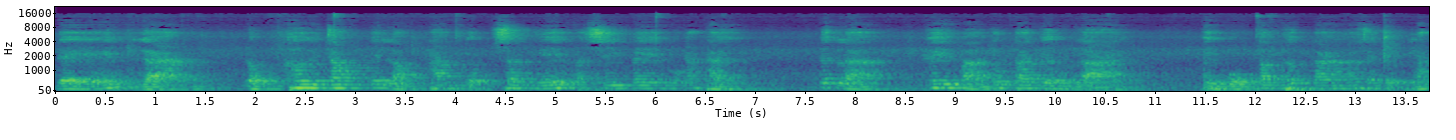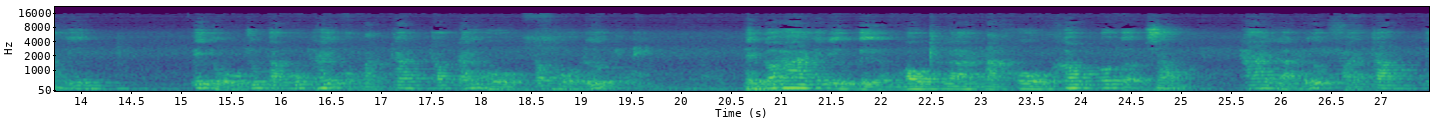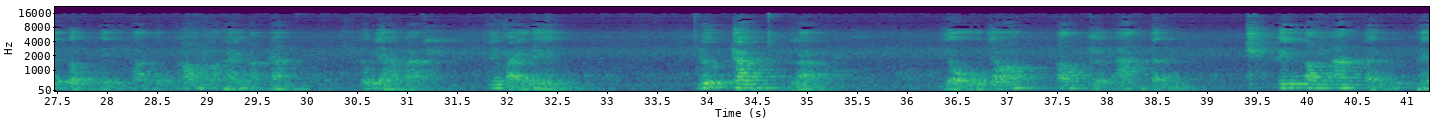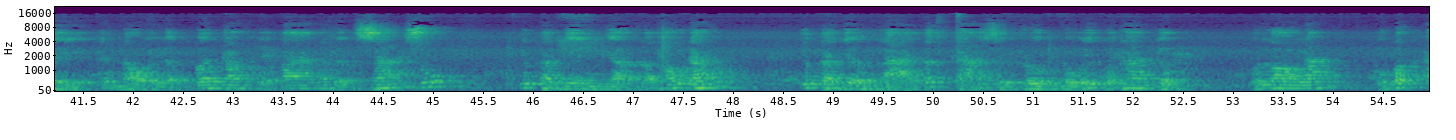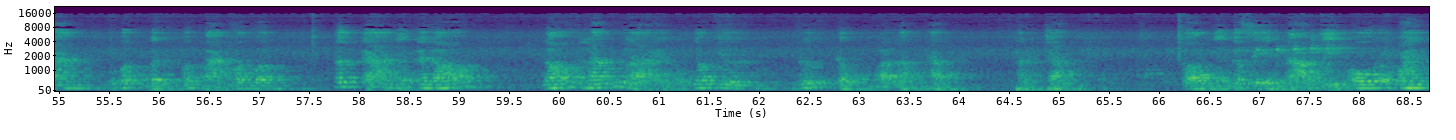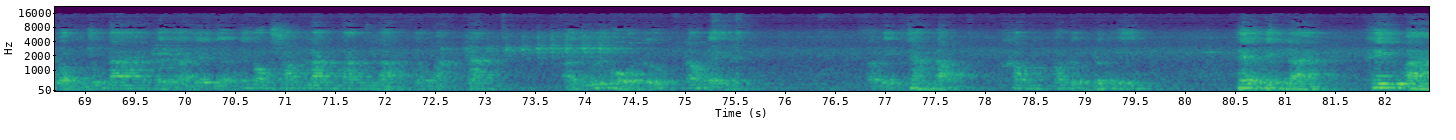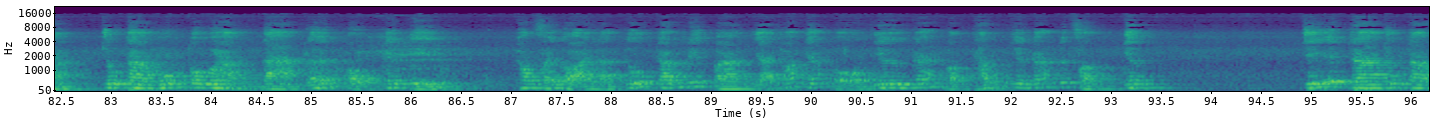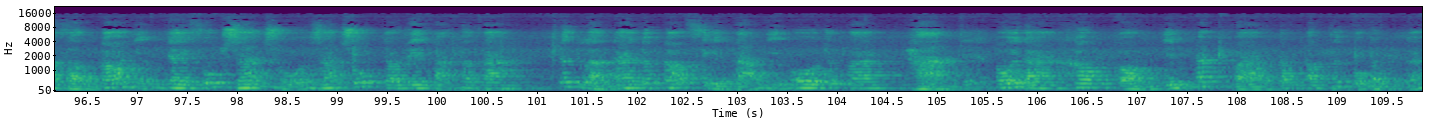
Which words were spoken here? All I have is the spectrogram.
để gạn đục khơi trong cái lòng tham dục sân nghế và si mê của các thầy. Tức là khi mà chúng ta dừng lại thì buộc tâm thức ta nó sẽ được lắng yên ví dụ chúng ta muốn thấy một mặt trăng trong đáy hồ, trong hồ nước. Thì có hai cái điều kiện. Một là mặt hồ không có gợn sóng. Hai là nước phải trong, chứ đục thì chúng ta cũng khó có thấy mặt trăng. Đúng vậy không ạ? Như vậy thì nước trong là dụ cho tâm được an tĩnh khi tâm an tĩnh thì cái nội lực bên trong của ta nó được sáng suốt. Chúng ta nhìn nhận nó thấu đáo. Chúng ta dừng lại tất cả sự rượt đuổi của tham dục, của lo lắng, của bất an, của bất bình, bất mãn, vân vân. Tất cả những cái đó, nó lắng lại cũng giống như nước đục mà lắng thành thành trăng còn những cái phiền não nhiễm ô nó quay quần chúng ta, từ ở đây những cái con sóng lăn tăng làm cho mặt trăng ở dưới hồ nước, nó bị nó bị trang động không có được đứng yên. Thế thì là khi mà chúng ta muốn tu hành đạt đến một cái điểm, không phải gọi là cứu cánh niết bàn giải thoát giác ngộ như các bậc thánh, như các đức phật, nhưng chí ít ra chúng ta vẫn có những giây phút sáng sủa, sáng suốt cho riêng bản thân ta. Tức là ngay lúc đó phiền não nhiễm ô chúng ta hạn chế tối đa, không còn dính mắc vào trong tâm thức của mình nữa.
